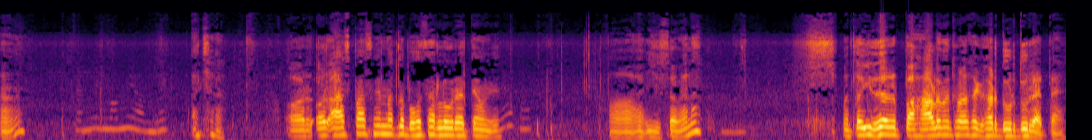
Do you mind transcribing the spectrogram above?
हाँ मम्मी मम्मी हमने अच्छा। और और आसपास में मतलब बहुत सारे लोग रहते होंगे? हाँ ये सब है ना? मतलब इधर पहाड़ों में थोड़ा सा घर दूर दूर रहता है।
